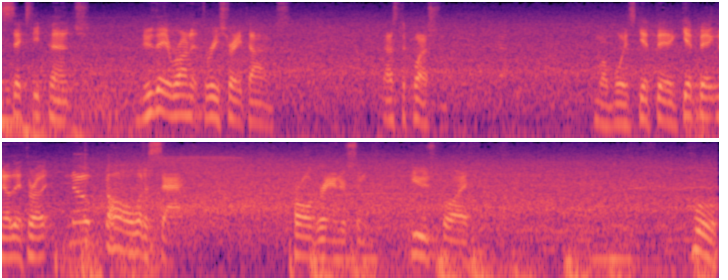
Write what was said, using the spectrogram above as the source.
60 pinch. Do they run it three straight times? That's the question. Come on, boys. Get big. Get big. No, they throw it. Nope. Oh, what a sack. Carl Granderson. Huge play. Whew.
